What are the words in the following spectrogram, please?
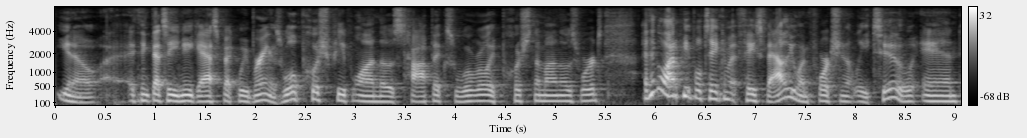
you know i think that's a unique aspect we bring is we'll push people on those topics. We'll really push them on those words. I think a lot of people take them at face value unfortunately too. And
